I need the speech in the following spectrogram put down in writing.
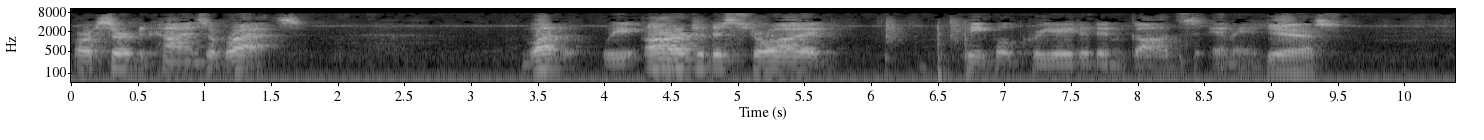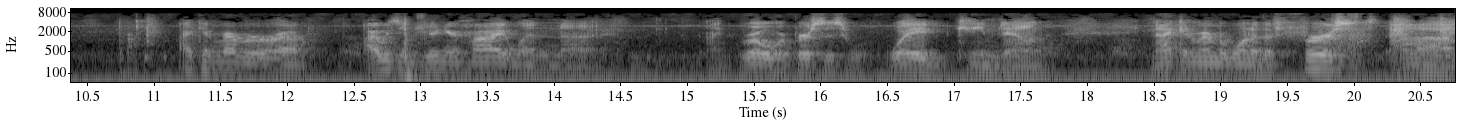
or certain kinds of rats. But we are to destroy people created in God's image. Yes. I can remember uh, I was in junior high when uh, Roe versus Wade came down, and I can remember one of the first um,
